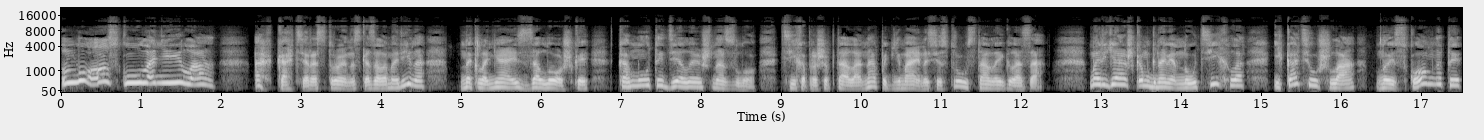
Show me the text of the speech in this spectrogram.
«Лоску улонила!» «Ах, Катя!» — расстроена, сказала Марина, наклоняясь за ложкой. «Кому ты делаешь назло?» — тихо прошептала она, поднимая на сестру усталые глаза. Марьяшка мгновенно утихла, и Катя ушла, но из комнаты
